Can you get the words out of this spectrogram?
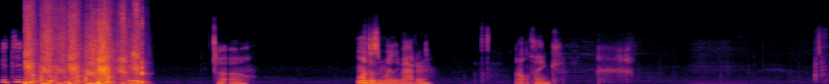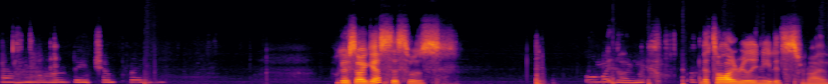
It did not. work. Uh oh. Well, it doesn't really matter. I don't think. I'm a big champlain. Okay, so I guess this was. That's all I really needed to survive.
